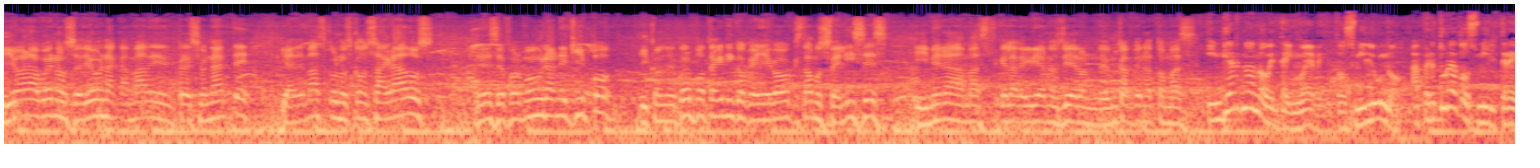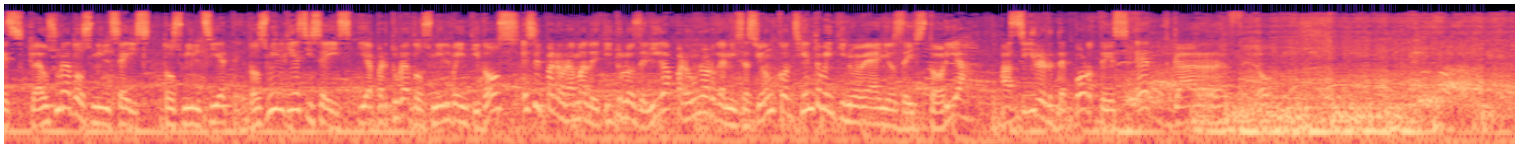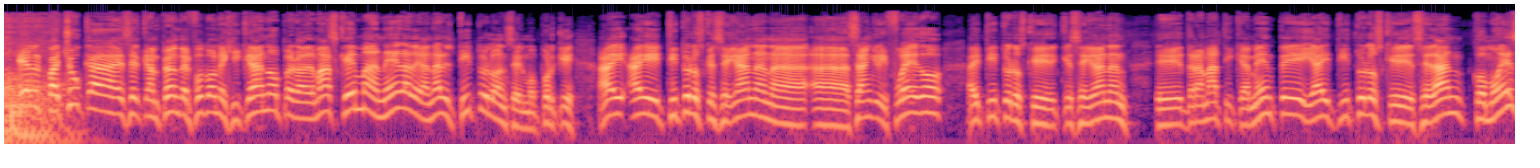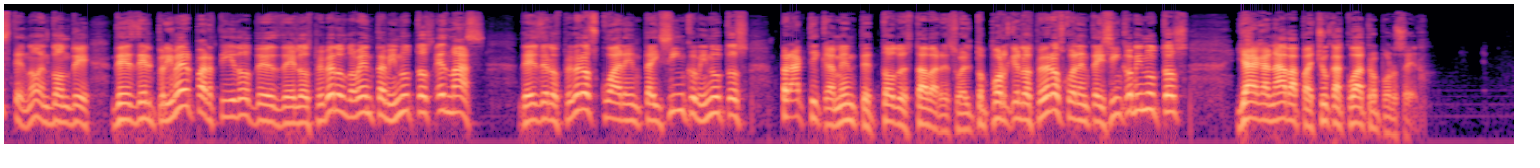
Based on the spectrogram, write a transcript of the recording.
Y ahora, bueno, se dio una camada impresionante y además con los consagrados eh, se formó un gran equipo y con el cuerpo técnico que llegó, que estamos felices y ve nada más que la alegría nos dieron de un campeonato más. Invierno 99, 2001, Apertura 2003, Clausura 2006, 2007, 2016 y Apertura 2022 es el panorama de títulos de liga para una organización con 129 años de historia. Asir Deportes, Edgar Flores. Pachuca es el campeón del fútbol mexicano, pero además qué manera de ganar el título, Anselmo, porque hay, hay títulos que se ganan a, sangre y fuego, hay títulos que, que se ganan eh, dramáticamente y hay títulos que se dan como este, ¿no? En donde desde el primer partido, desde los primeros 90 minutos, es más, desde los primeros 45 minutos prácticamente todo estaba resuelto, porque en los primeros 45 minutos ya ganaba Pachuca 4 por 0.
